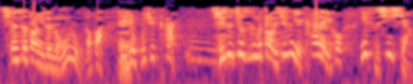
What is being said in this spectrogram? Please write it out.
牵涉到你的荣辱的话，你就不去看。嗯，其实就是这么个道理。其实你看了以后，你仔细想。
